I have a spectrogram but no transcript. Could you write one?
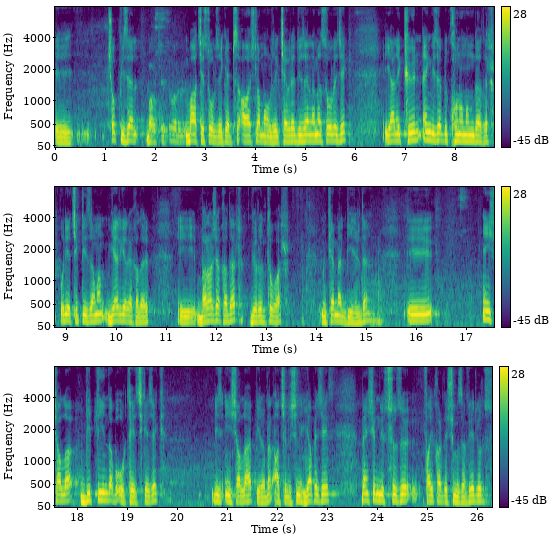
E, çok güzel Bahçesi var bahçesi olacak hepsi, ağaçlama olacak, çevre düzenlemesi olacak. Yani köyün en güzel bir konumundadır. Buraya çıktığı zaman Gerger'e kadar, e, baraja kadar görüntü var. Mükemmel bir yerde. E, inşallah bittiğinde bu ortaya çıkacak. Biz inşallah hep beraber açılışını yapacağız. Ben şimdi sözü Faik kardeşimize veriyoruz.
